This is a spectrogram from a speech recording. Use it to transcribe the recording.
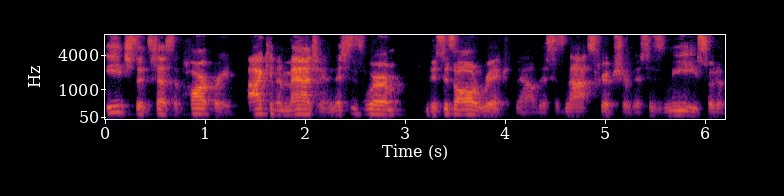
each successive heartbreak, I can imagine, this is where, this is all Rick now, this is not scripture, this is me sort of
